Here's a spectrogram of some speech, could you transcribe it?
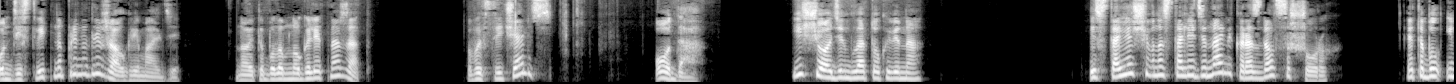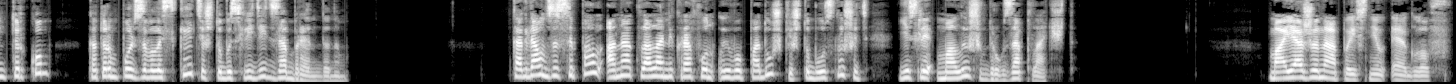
Он действительно принадлежал Гримальди. Но это было много лет назад. Вы встречались?» «О, да». Еще один глоток вина. Из стоящего на столе динамика раздался шорох. Это был интерком, которым пользовалась Кэти, чтобы следить за Брэндоном. Когда он засыпал, она клала микрофон у его подушки, чтобы услышать, если малыш вдруг заплачет. «Моя жена», — пояснил Эглов, —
